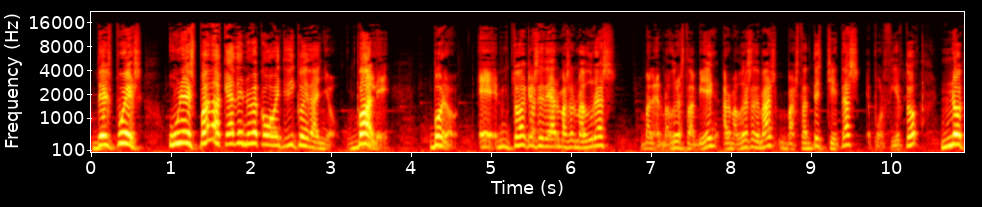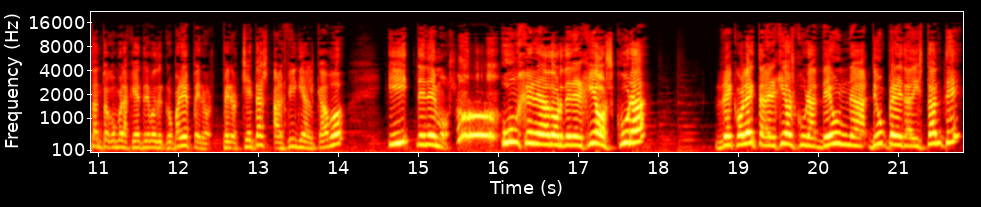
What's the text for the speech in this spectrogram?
Después, una espada que hace 9,25 de daño. Vale. Bueno, eh, toda clase de armas, armaduras. Vale, armaduras también. Armaduras además bastante chetas, por cierto. No tanto como las que ya tenemos de Cropare, pero, pero chetas al fin y al cabo. Y tenemos un generador de energía oscura. Recolecta la energía oscura de, una, de un planeta distante.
